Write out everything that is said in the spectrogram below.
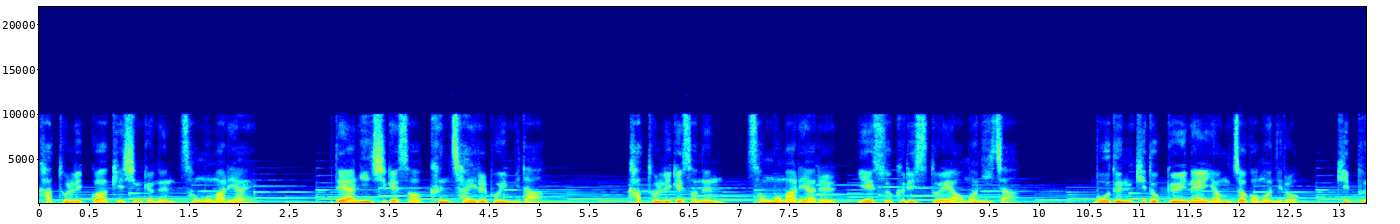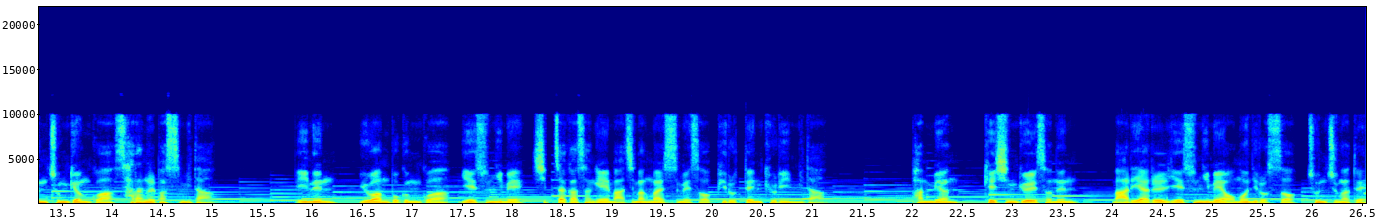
가톨릭과 개신교는 성모 마리아에 대한 인식에서 큰 차이를 보입니다. 가톨릭에서는 성모 마리아를 예수 그리스도의 어머니이자 모든 기독교인의 영적 어머니로 깊은 존경과 사랑을 받습니다. 이는 요한복음과 예수님의 십자가상의 마지막 말씀에서 비롯된 교리입니다. 반면 개신교에서는 마리아를 예수님의 어머니로서 존중하되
